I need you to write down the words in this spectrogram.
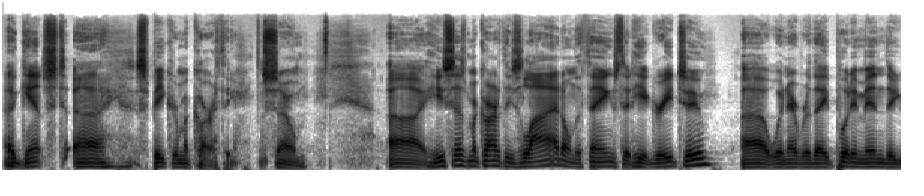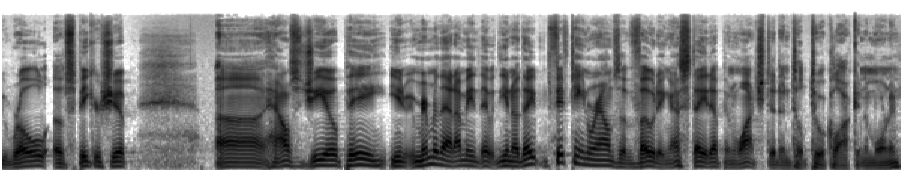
Against uh, Speaker McCarthy. So uh, he says McCarthy's lied on the things that he agreed to uh, whenever they put him in the role of speakership. Uh, House GOP, you remember that? I mean, they, you know, they 15 rounds of voting. I stayed up and watched it until two o'clock in the morning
